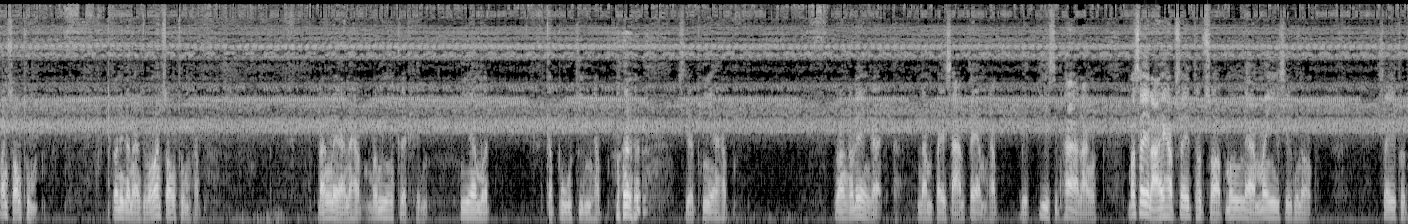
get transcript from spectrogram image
วันสองทุ่มตอนนี้ก็น่าจะประมาณสองทุ่มครับหลังแรกนะครับว่มีหยังเกิดขึ้นเฮียหมดกับปูกินครับ เสียเฮียครับวางเขาเล่งกันำไปสามแต้มครับ เบ็ดยี่สิบห้าหลังมาใส่หลายครับ ใส่ทดสอบมึงแหนมไม่ซื้อพี่น้องใส่ทด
